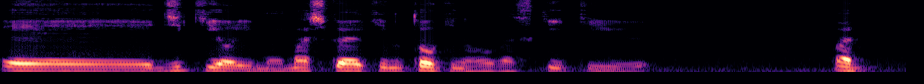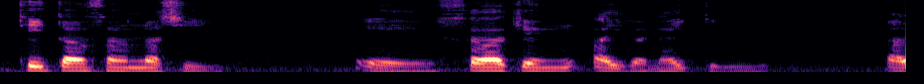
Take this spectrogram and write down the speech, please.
えー、時期よりも益子焼の陶器の方が好きっていう、まあ、テイタンさんらしい、えー、佐賀県愛がないっていう現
